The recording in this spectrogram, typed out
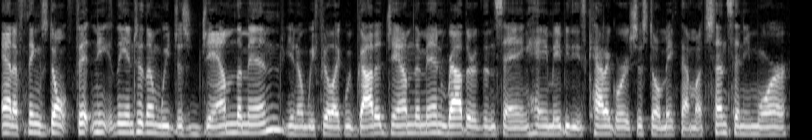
And if things don't fit neatly into them, we just jam them in. You know, we feel like we've got to jam them in rather than saying, hey, maybe these categories just don't make that much sense anymore.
